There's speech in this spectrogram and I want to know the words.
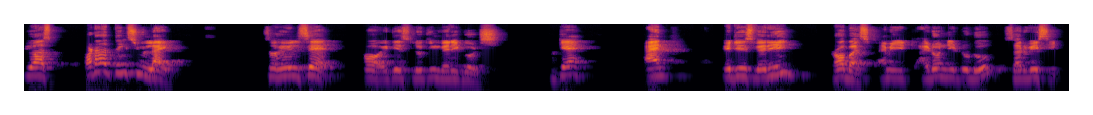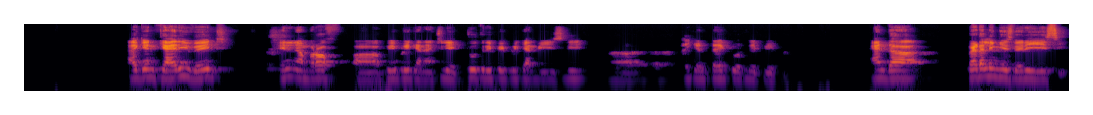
you ask, what are the things you like? So he will say, oh, it is looking very good. Okay, and it is very robust. I mean, I don't need to do servicing. I can carry weight. Any number of uh, people can actually, two, three people can be easily, uh, I can take two, three people. And the pedaling is very easy.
